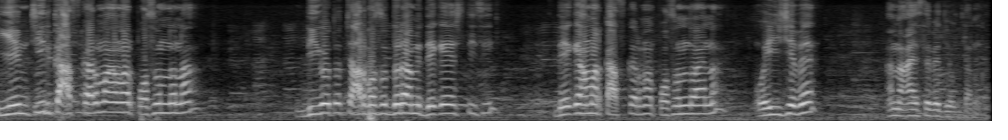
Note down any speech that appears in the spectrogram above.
টিএমসির কাজকর্ম আমার পছন্দ না। বিগত চার বছর ধরে আমি দেখে এসতেছি দেখে আমার কাজকর্ম পছন্দ হয় না। ওই হিসেবে আমি আইএসএফে যোগদান করি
